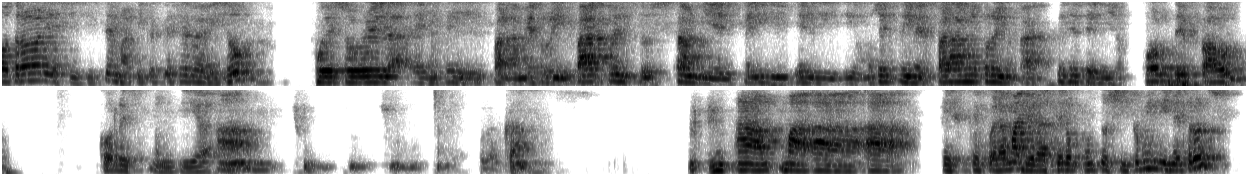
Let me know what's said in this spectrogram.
otra variación sistemática que se realizó fue sobre la, el, el, parámetro impacto, entonces también el, el, digamos, el primer parámetro impacto que se tenía por default correspondía a, por acá, a, a, a que fuera mayor a 0.5 milímetros,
